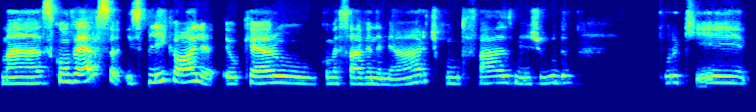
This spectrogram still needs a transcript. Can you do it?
Mas conversa, explica, olha, eu quero começar a vender minha arte, como tu faz, me ajuda. Porque,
